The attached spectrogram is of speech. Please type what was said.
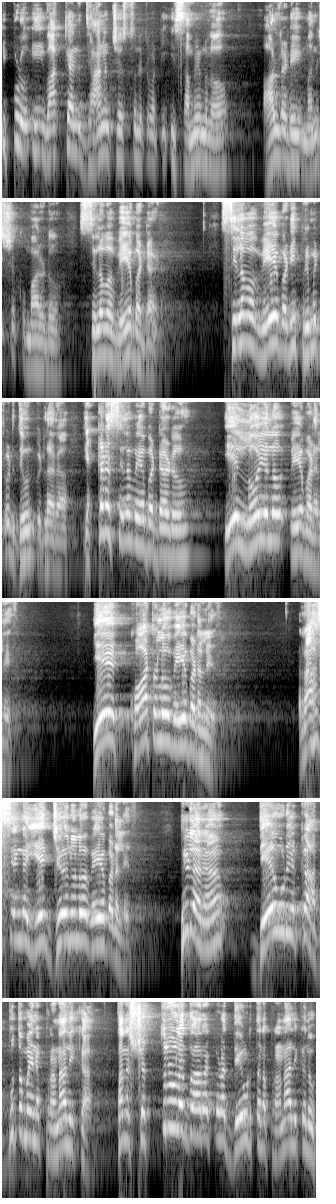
ఇప్పుడు ఈ వాక్యాన్ని ధ్యానం చేస్తున్నటువంటి ఈ సమయంలో ఆల్రెడీ మనుష్య కుమారుడు సిలవ వేయబడ్డాడు. సిలవ వేయబడి ప్రిమిటువంటి దేవుని బిడ్డారా ఎక్కడ సిలవ వేయబడ్డాడు? ఏ లోయలో వేయబడలేదు. ఏ కోటలో వేయబడలేదు. రహస్యంగా ఏ జైలులో వేయబడలేదు. ప్రిలారా దేవుడు యొక్క అద్భుతమైన ప్రణాళిక తన శత్రువుల ద్వారా కూడా దేవుడు తన ప్రణాళికను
